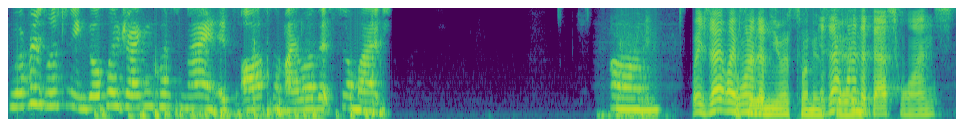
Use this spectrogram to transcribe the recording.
whoever's listening, go play Dragon Quest Nine. It's awesome. I love it so much. Um, Wait, is that like one of the the? newest one is. Is that one of the best ones?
